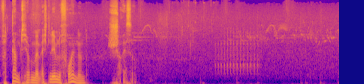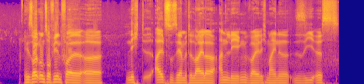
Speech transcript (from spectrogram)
Verdammt, ich habe in meinem echten Leben eine Freundin. Scheiße. Wir sollten uns auf jeden Fall äh, nicht allzu sehr mit Delilah anlegen, weil ich meine, sie ist,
